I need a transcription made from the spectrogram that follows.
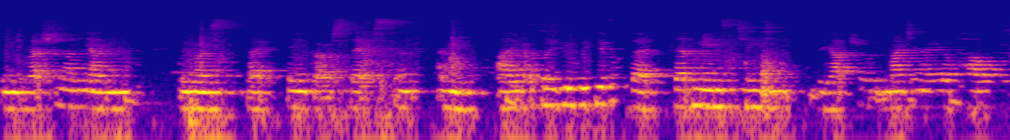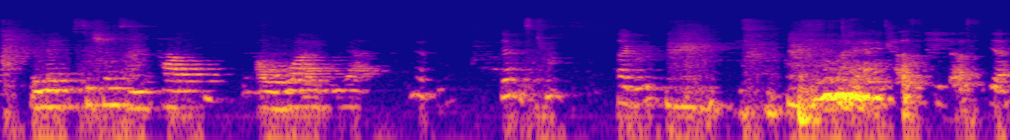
think rationally and we must like think our steps and I mean I totally agree with you, but that means changing the actual imaginary of how we make decisions and how our world react. Yeah, yeah, it's true. I agree. it does, it does, yeah.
